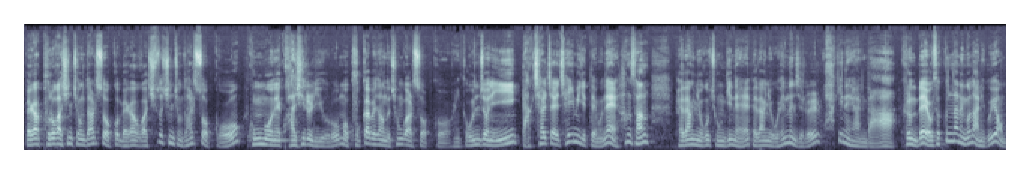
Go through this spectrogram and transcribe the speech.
매각 불허가 신청도 할 수 없고 매각허가 취소 신청도 할 수 없고 공무원의 과실을 이유로 뭐 국가배상도 청구할 수 없고 그러니까 온전히 낙찰자의 책임이기 때문에 항상 배당 요구 종기 내에 배당 요구 했는지를 확인해야 한다. 그런데 여기서 끝나는 건 아니고요.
